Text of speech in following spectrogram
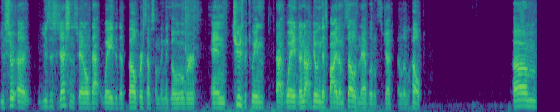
you uh, use the suggestions channel. That way, the developers have something to go over and choose between. That way, they're not doing this by themselves, and they have a little suggest a little help. Um,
